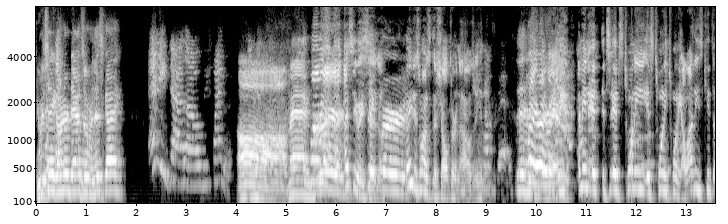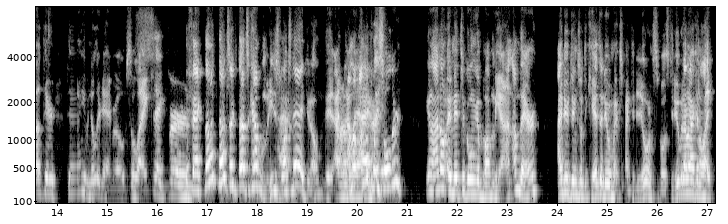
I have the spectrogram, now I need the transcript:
You would take 100 dads over this guy? Any dad I will be fine with. Oh man. Well, I, mean, bird. I, I see what he Sick says. Though. He just wants the shelter in the He just wants dad. Right, right, right. I mean, I mean, it, it's it's twenty, it's twenty twenty. A lot of these kids out there, they don't even know their dad, bro. So like, sick bird. the fact, no, that's a that's a compliment. He just Yeah. wants dad, you know. I, don't know I'm, the a, way I'm I a it. placeholder. You know, I don't admit to going above and beyond. I'm there. I do things with the kids. I do what I'm expected to do, what I'm supposed to do, but I'm not gonna like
